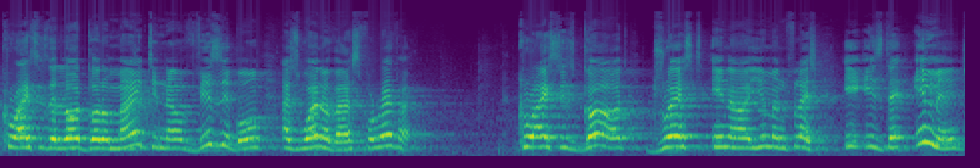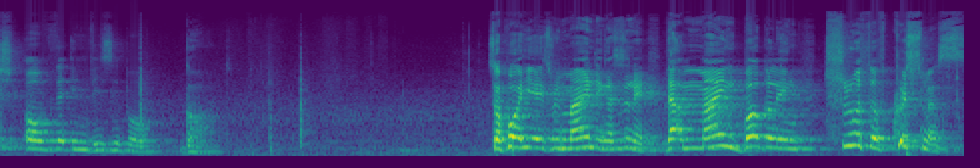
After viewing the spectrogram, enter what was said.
Christ is the Lord God Almighty, now visible as one of us forever. Christ is God dressed in our human flesh. He is the image of the invisible God. So, Paul here is reminding us, isn't it, that mind boggling truth of Christmas,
